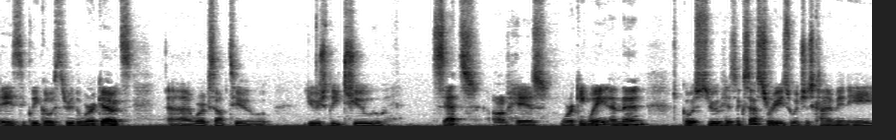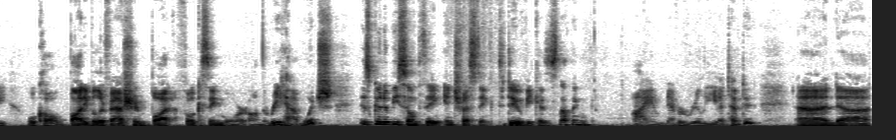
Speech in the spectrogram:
basically goes through the workouts, uh, works up to usually two sets of his working weight, and then goes through his accessories, which is kind of in a we'll call bodybuilder fashion, but focusing more on the rehab, which is going to be something interesting to do because it's nothing I have never really attempted. And uh,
